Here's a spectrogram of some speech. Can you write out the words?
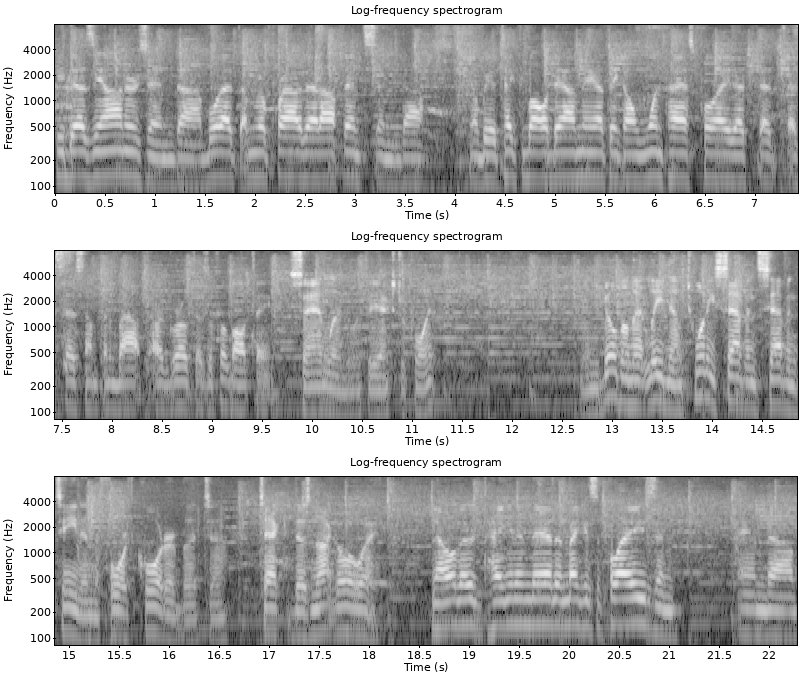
he does the honors. And uh, boy, I'm real proud of that offense, and uh, you know, be able to take the ball down there. I think on one pass play, that, that, that says something about our growth as a football team. Sandlin with the extra point. And you build on that lead now 27 17 in the fourth quarter, but uh, Tech does not go away. No, they're hanging in there, they're making some plays, and, and um,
